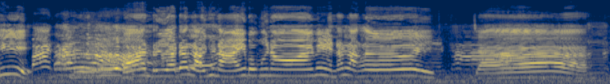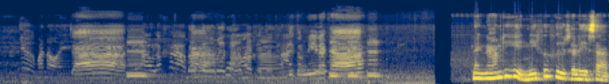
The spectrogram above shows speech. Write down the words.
ที่บ้านเรือ บ้านเรือด้านหลังอยู่ไหนโบกมือหน่อยไม่เห็นด้านหลังเลยจ้ายืดมาหน่อยจ้าเอาละค่ะอ่าไม่ถามราคาอยู่ตรงนี้นะคะแหล่งน้ำที่เห็นนี้ก็คือทะเลสาบ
